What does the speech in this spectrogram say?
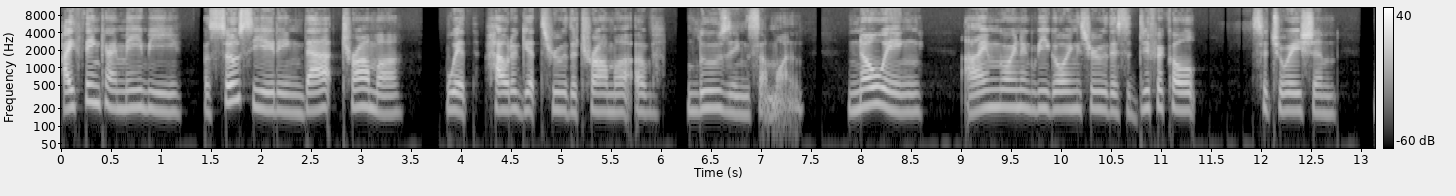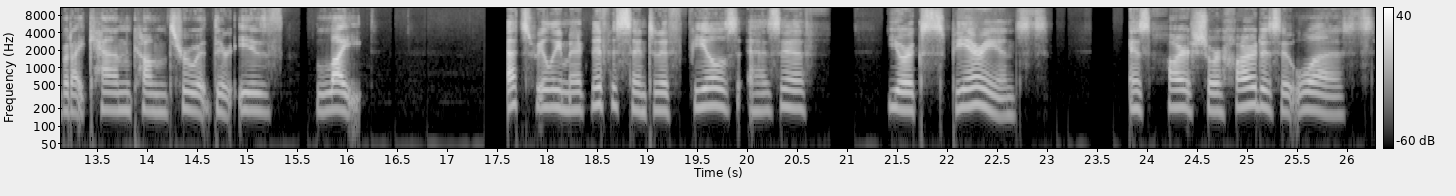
I think I may be associating that trauma with how to get through the trauma of losing someone, knowing I'm going to be going through this difficult situation, but I can come through it. There is light. That's really magnificent. And it feels as if your experience, as harsh or hard as it was,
